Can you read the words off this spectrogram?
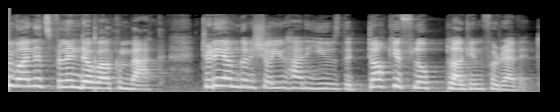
everyone, it's Belinda, welcome back. Today I'm going to show you how to use the DocuFlow plugin for Revit.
